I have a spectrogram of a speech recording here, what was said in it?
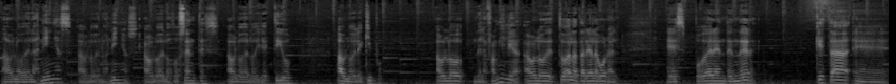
Hablo de las niñas, hablo de los niños, hablo de los docentes, hablo de los directivos, hablo del equipo, hablo de la familia, hablo de toda la tarea laboral. Es poder entender qué está eh,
